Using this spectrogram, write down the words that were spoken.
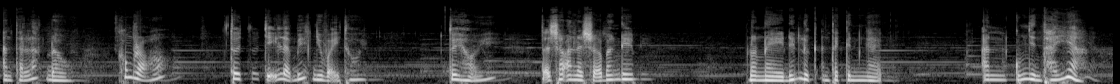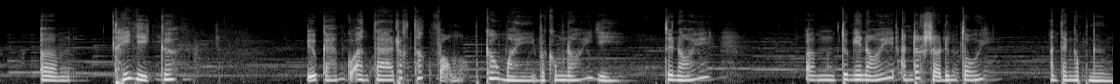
Anh ta lắc đầu. Không rõ. Tôi chỉ là biết như vậy thôi. Tôi hỏi Tại sao anh lại sợ ban đêm? Lần này đến lượt anh ta kinh ngạc. Anh cũng nhìn thấy à? Ờ Thấy gì cơ? Biểu cảm của anh ta rất thất vọng cau mày và không nói gì. Tôi nói um, Tôi nghe nói anh rất sợ đêm tối. Anh ta ngập ngừng.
